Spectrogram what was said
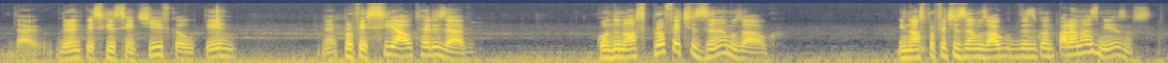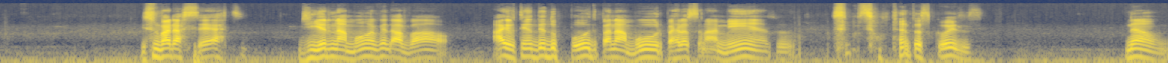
da grande pesquisa científica, o termo, né, profecia autorrealizável. Quando nós profetizamos algo, e nós profetizamos algo de vez em quando para nós mesmos. Isso não vai dar certo. Dinheiro na mão é vendaval. Ah, eu tenho dedo podre para namoro, para relacionamento. São tantas coisas. Não.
